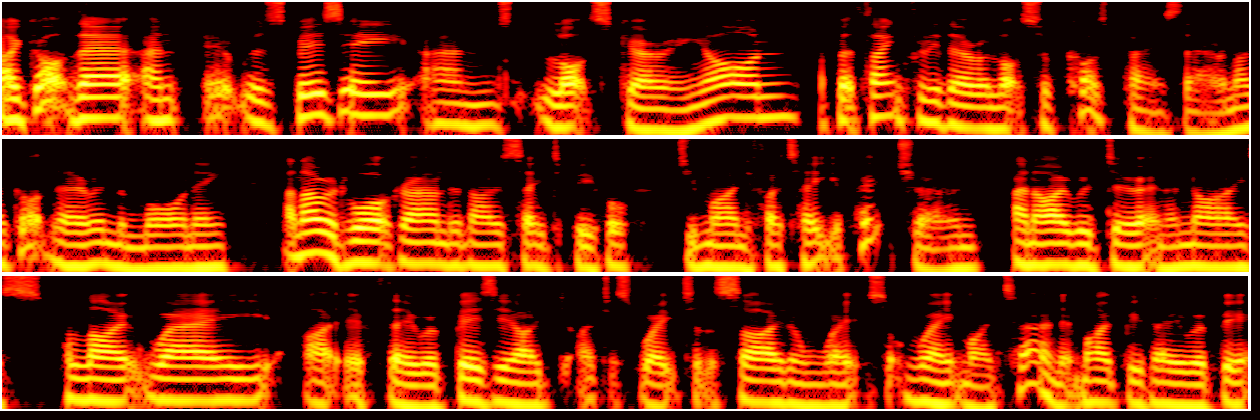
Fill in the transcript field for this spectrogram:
I got there and it was busy and lots going on, but thankfully there were lots of cosplayers there. And I got there in the morning and I would walk around and I would say to people, Do you mind if I take your picture? And, and I would do it in a nice, polite way. I, if they were busy, I'd, I'd just wait to the side and wait, sort of wait my turn. It might be they were be,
